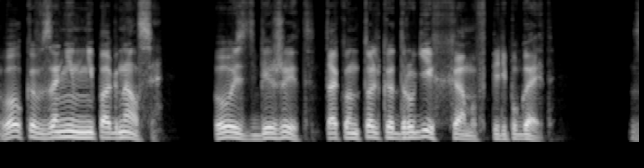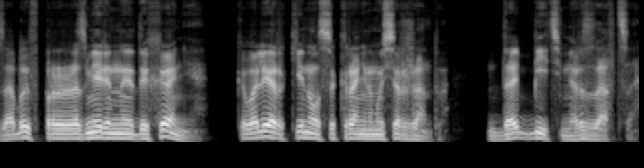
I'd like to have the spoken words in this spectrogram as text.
Волков за ним не погнался. Пусть бежит, так он только других хамов перепугает. Забыв про размеренное дыхание, кавалер кинулся к раненому сержанту. Добить мерзавца.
